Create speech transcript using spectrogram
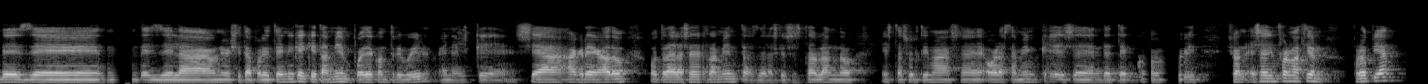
desde, desde la Universidad Politécnica y que también puede contribuir en el que se ha agregado otra de las herramientas de las que se está hablando estas últimas eh, horas también, que es eh, Detect COVID. Son esa información propia,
